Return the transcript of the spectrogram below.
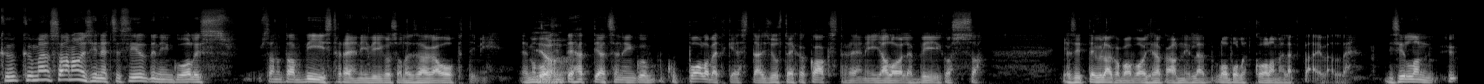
ky- kyllä mä sanoisin, että se silti niin kuin olisi, sanotaan viisi treeniä viikossa olisi aika optimi. Et mä voisin Joo. tehdä, että niin kuin, kun polvet kestäisi just ehkä kaksi treeniä jaloille viikossa, ja sitten yläkapa voisi jakaa niille lopulle kolmelle päivälle. Niin silloin y-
